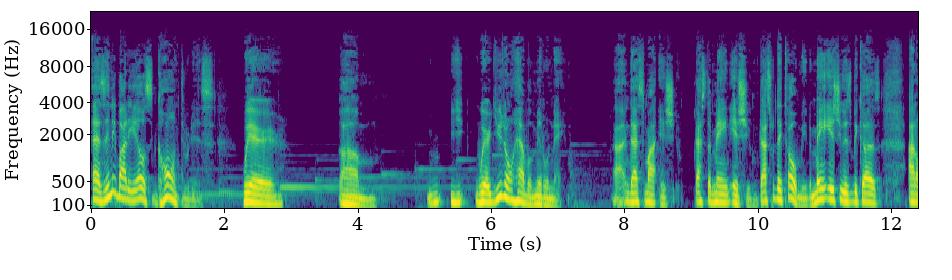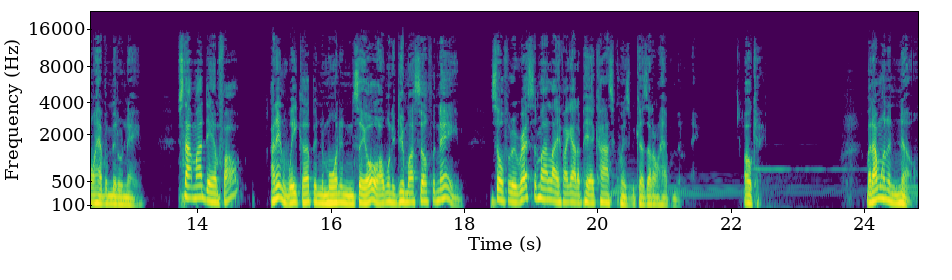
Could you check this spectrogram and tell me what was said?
has anybody else gone through this where um where you don't have a middle name. Uh, that's my issue. That's the main issue. That's what they told me. The main issue is because I don't have a middle name. It's not my damn fault. I didn't wake up in the morning and say, "Oh, I want to give myself a name." So for the rest of my life, I got to pay a consequence because I don't have a middle name. Okay. But I want to know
